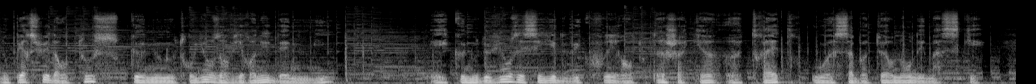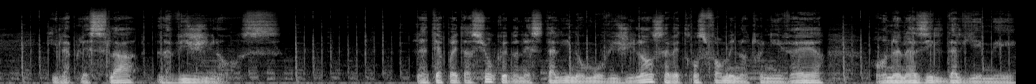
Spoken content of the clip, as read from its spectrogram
nous persuadant tous que nous nous trouvions environnés d'ennemis et que nous devions essayer de découvrir en tout un chacun un traître ou un saboteur non démasqué. Il appelait cela la vigilance. L'interprétation que donnait Staline au mot vigilance avait transformé notre univers en un asile d'aliénés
